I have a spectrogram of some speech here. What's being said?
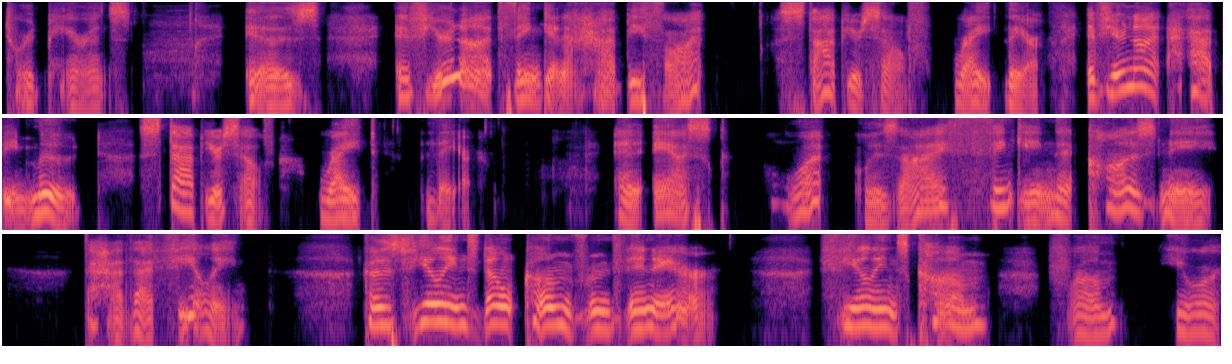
toward parents, is if you're not thinking a happy thought, stop yourself right there. If you're not happy mood, stop yourself right there and ask, what was I thinking that caused me to have that feeling? Because feelings don't come from thin air. Feelings come from your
